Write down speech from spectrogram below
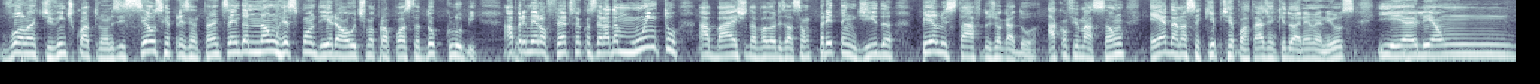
volante de 24 anos e seus representantes ainda não responderam à última proposta do clube. A primeira oferta foi considerada muito abaixo da valorização pretendida pelo staff do jogador. A confirmação é da nossa equipe de reportagem aqui do Arena News e ele é um.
